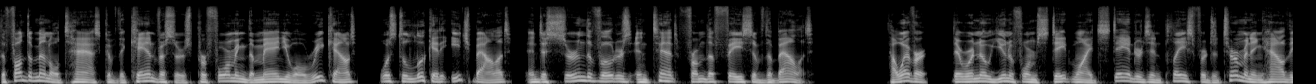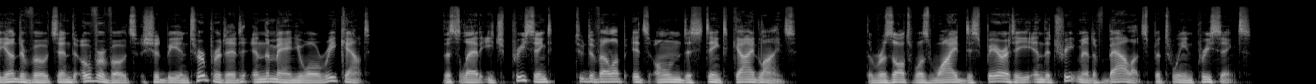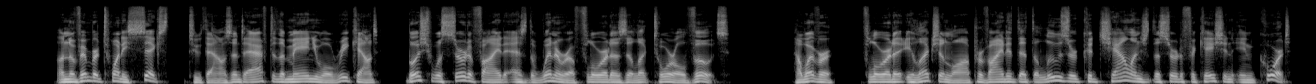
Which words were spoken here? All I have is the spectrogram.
The fundamental task of the canvassers performing the manual recount was to look at each ballot and discern the voter's intent from the face of the ballot. However, there were no uniform statewide standards in place for determining how the undervotes and overvotes should be interpreted in the manual recount. This led each precinct to develop its own distinct guidelines. The result was wide disparity in the treatment of ballots between precincts. On November 26, 2000, after the manual recount, Bush was certified as the winner of Florida's electoral votes. However, Florida election law provided that the loser could challenge the certification in court,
